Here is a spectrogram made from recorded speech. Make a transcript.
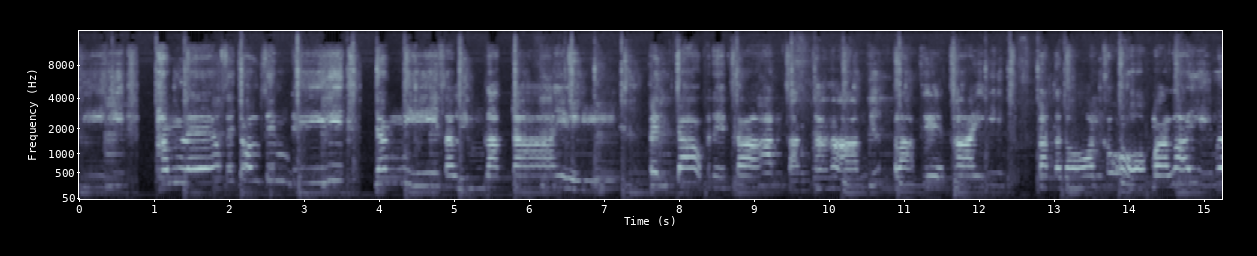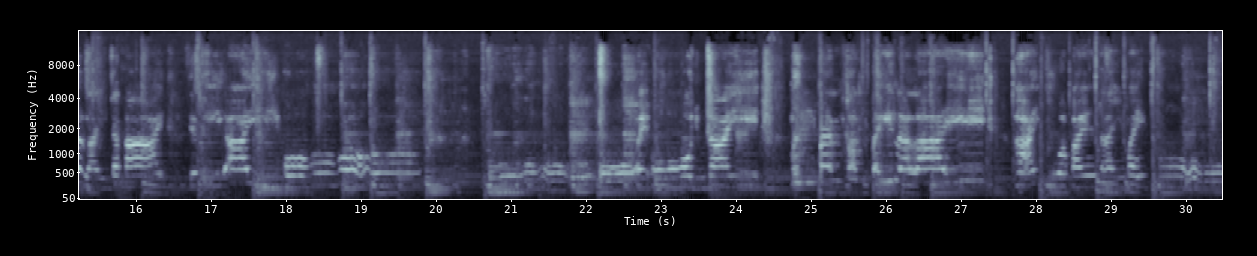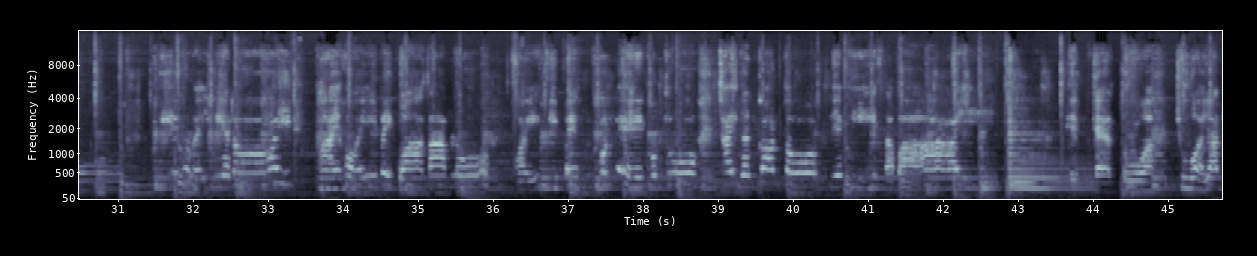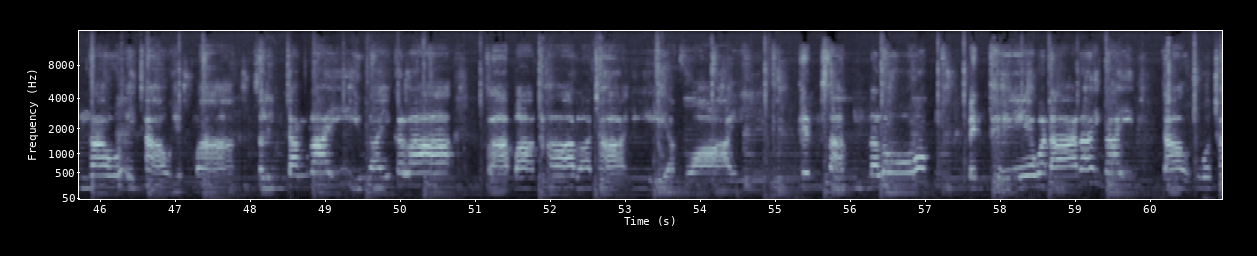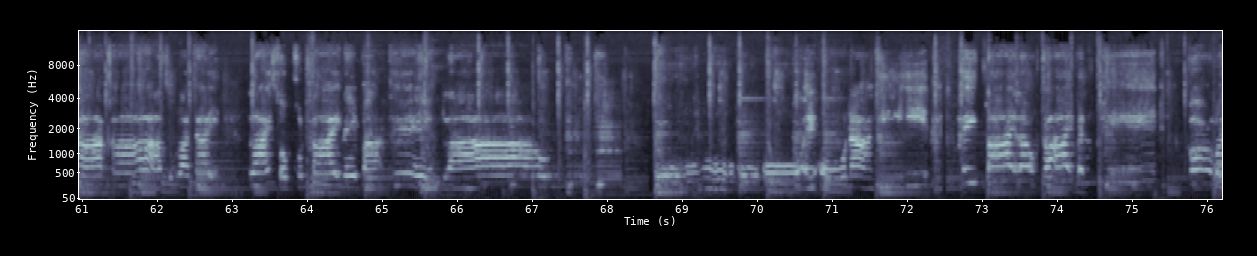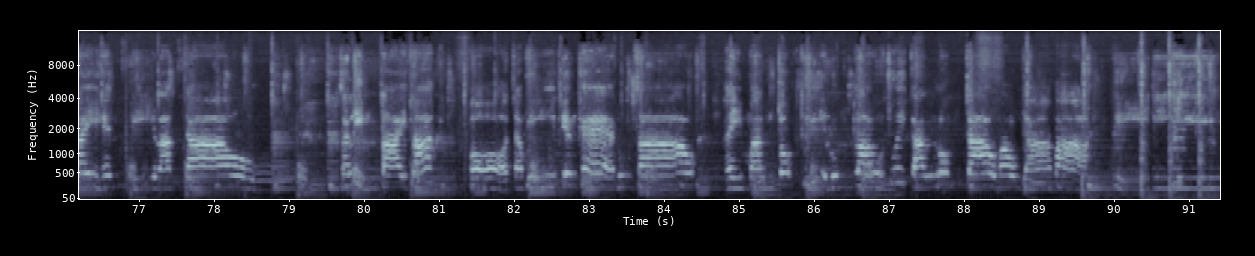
ทีทำแล้วเสียจนสิ้นดี ยังมีสลิมรักได้ เป็นเจ้าประเผด็จการสั่งทหารยึดประเทศไทยรัตดรเขาออกมาไล่เมื่อไหร่จะตายเสียทีไอโอโอโอโอไอโออยู่ไหนมึงเป็นต้นตีนอะไร หายตัวไปไหนไม่โทเมียก็ไม่เมียน้อยหายหอยไปกว่าสามโล หอยที่เป็นคนเอกคนโท ใช้เงินก้อนโตเลี้ยงผีสบายเห็นแก่ตัวชั่วยันเงาไอ้เจ้าเห็บมา สลิมจังไรอยู่ในกะลากราบบาทาราชาเอียควาย เห็นสัตว์นรก เป็นเทวดาได้ไง เจ้าชัวชาข้าสุรชัยหลายศพคนตายในประเทศลาวโอ้โอ้โอ้ไอโอนาหีให้ตายแล้วกลายเป็นผีก็ไม่เห็นผีรักเจ้า สลิมตายซะ ก็จะมีเพียงแค่นุ่งสาว ให้มันจบที่รุ่นเราช่วยกันล้มเจ้าเมายาบ้าดี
